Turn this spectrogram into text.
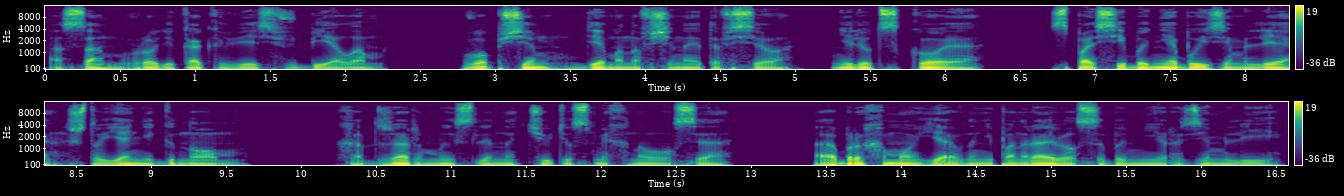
а сам вроде как весь в белом. В общем, демоновщина это все, не людское. Спасибо небу и земле, что я не гном. Хаджар мысленно чуть усмехнулся. Абрахаму явно не понравился бы мир земли.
